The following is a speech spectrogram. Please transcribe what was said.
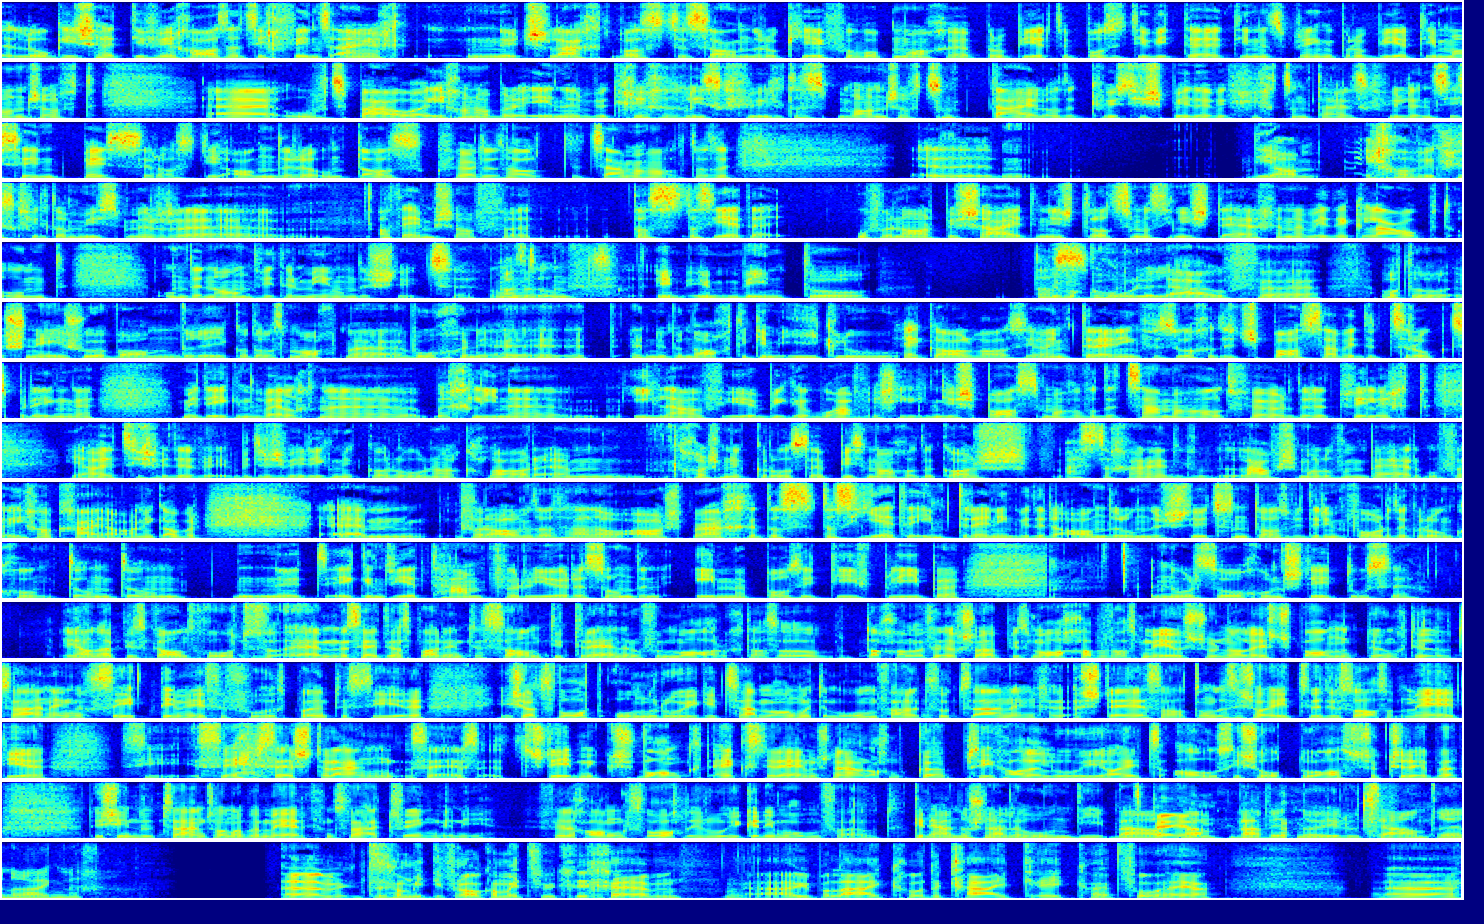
logisch hätte ich vielleicht Ansätze. Ich finde es eigentlich nicht schlecht, was der Sandro Kiefer machen probiert eine Positivität reinzubringen, probiert die Mannschaft äh, aufzubauen. Ich habe aber eher wirklich ein das Gefühl, dass die Mannschaft zum Teil oder gewisse Spieler wirklich zum Teil das Gefühl haben, sie sind besser als die anderen und das gefährdet halt den Zusammenhalt. Also, äh, ja, ich habe wirklich das Gefühl, da müssen wir äh, an dem arbeiten, dass, dass jeder auf eine Art bescheiden ist, trotzdem an seine Stärken wieder glaubt und, und einander wieder mehr unterstützen. Und, also und im, im Winter das über Kohlen laufen oder Schneeschuhwanderung oder was macht man, eine Woche, äh, äh, eine Übernachtung im Iglu? Egal was, ja, im Training versuchen den Spass auch wieder zurückzubringen mit irgendwelchen kleinen Einlaufübungen, die einfach irgendwie Spass machen, die den Zusammenhalt fördern, vielleicht ja, jetzt ist wieder, wieder schwierig mit Corona, klar, ähm, kannst nicht gross etwas machen oder gehst, weiss doch nicht, laufst mal auf den Berg auf, ich habe keine Ahnung, aber ähm, vor allem das halt auch ansprechen, dass, dass jeder im Training wieder den anderen unterstützt und das wieder im Vordergrund kommt und, und nicht irgendwie die Hemd verrühren, sondern immer positiv bleiben. Nur so kommst du dort raus. Ich habe noch etwas ganz kurz. Also, ähm, es hat ja ein paar interessante Trainer auf dem Markt. Also, da kann man vielleicht schon etwas machen. Aber was mir als Journalist spannend dünkt in Luzern, eigentlich seit ich mich für Fußball interessiere, ist ja das Wort unruhig im Zusammenhang mit dem Umfeld Luzern eigentlich ein Stehsatz. Und es ist auch jetzt wieder so. Also, die Medien sind sehr, sehr streng. Sehr, die Stimmung schwankt extrem schnell. Nach dem Köpfig, Halleluja, jetzt alles in Schott und Asche geschrieben. Das ist in Luzern schon noch bemerkenswert, finde ich vielleicht anderswo ein bisschen ruhiger im Umfeld. Genau, noch schnell eine Runde. Wer, wer, wer wird neuer Luzern-Trainer eigentlich? Ähm, das haben wir, die Frage haben wir jetzt wirklich ähm, überlegt, oder kein geredet hat vorher. Äh,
